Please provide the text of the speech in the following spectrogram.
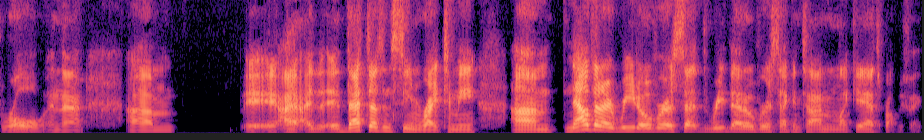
role in that. Um, I, I, it, that doesn't seem right to me. Um, now that I read over a set, read that over a second time, I'm like, yeah, it's probably fake.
